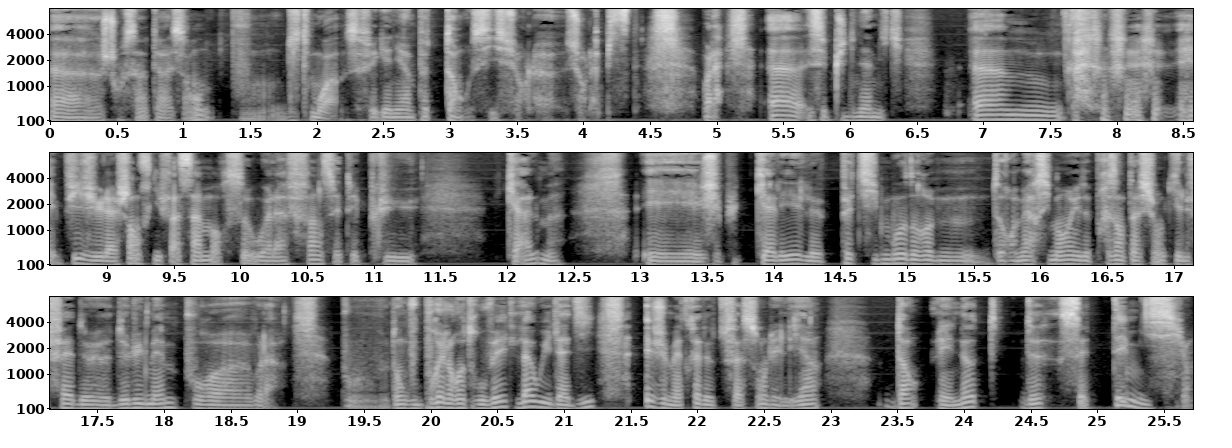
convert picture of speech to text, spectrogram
Euh, je trouve ça intéressant. Dites-moi, ça fait gagner un peu de temps aussi sur le sur la piste. Voilà, c'est plus dynamique. et puis j'ai eu la chance qu'il fasse un morceau où à la fin c'était plus calme et j'ai pu caler le petit mot de, remerciement et de présentation qu'il fait de, lui-même pour euh, voilà. Donc vous pourrez le retrouver là où il a dit et je mettrai de toute façon les liens dans les notes de cette émission.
